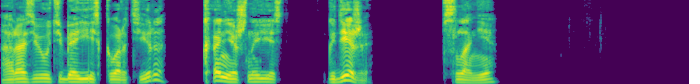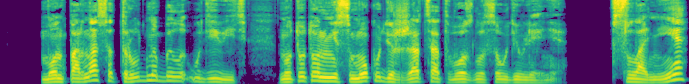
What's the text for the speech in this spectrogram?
«А разве у тебя есть квартира?» «Конечно, есть. Где же?» «В слоне». Монпарнаса трудно было удивить, но тут он не смог удержаться от возгласа удивления. «В слоне?»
